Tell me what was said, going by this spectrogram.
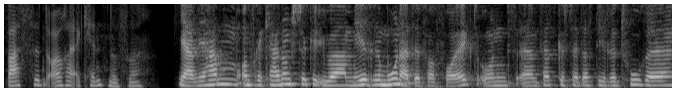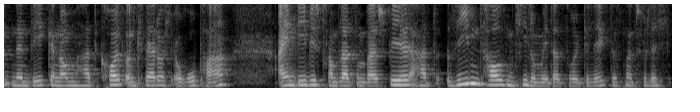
Was sind eure Erkenntnisse? Ja, wir haben unsere Kleidungsstücke über mehrere Monate verfolgt und äh, festgestellt, dass die Retoure einen Weg genommen hat, kreuz und quer durch Europa. Ein Babystrampler zum Beispiel hat 7000 Kilometer zurückgelegt. Das ist natürlich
